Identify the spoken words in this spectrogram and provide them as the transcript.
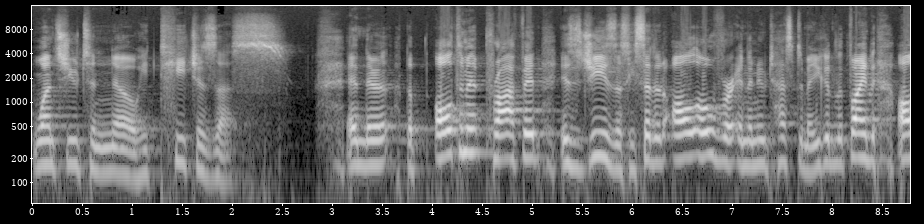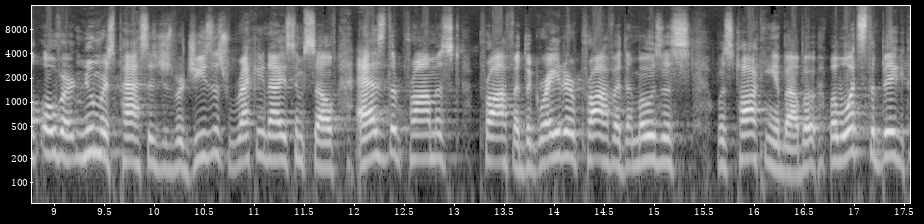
wants you to know, he teaches us. And the ultimate prophet is Jesus. He said it all over in the New Testament. You can find all over numerous passages where Jesus recognized himself as the promised prophet, the greater prophet that Moses was talking about. But, but what's the big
